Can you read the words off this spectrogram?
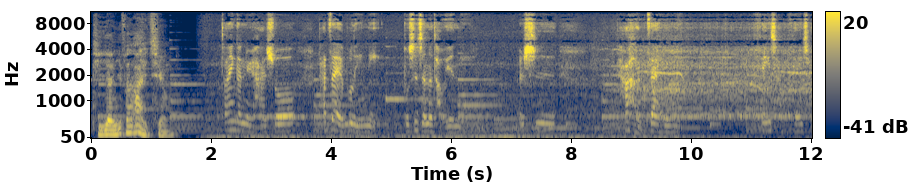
体验一份爱情。当一个女孩说她再也不理你，不是真的讨厌你，而是她很在乎你，非常非常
